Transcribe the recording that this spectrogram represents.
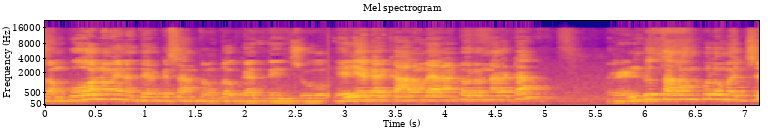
సంపూర్ణమైన దీర్ఘశాంతంతో గద్దించు. ఏలియా గారి కాలంలో ఎలాంటి వాళ్ళు ఉన్నారట? రెండు తలంపుల మధ్య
